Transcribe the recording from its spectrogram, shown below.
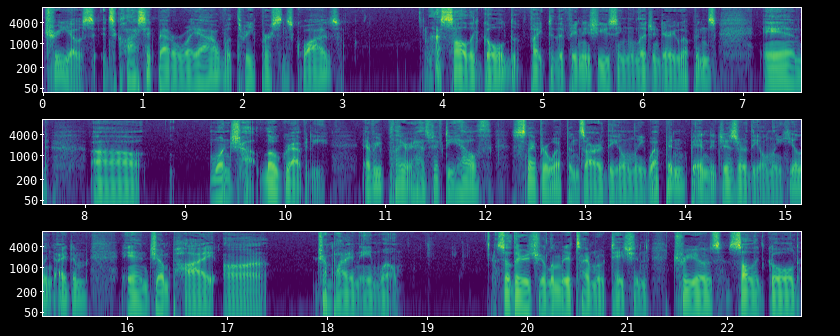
trios. It's classic battle royale with three person squads. A solid gold fight to the finish using legendary weapons, and uh, one shot low gravity. Every player has 50 health. Sniper weapons are the only weapon. Bandages are the only healing item, and jump high jump high and aim well. So there's your limited time rotation. Trios, solid gold,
